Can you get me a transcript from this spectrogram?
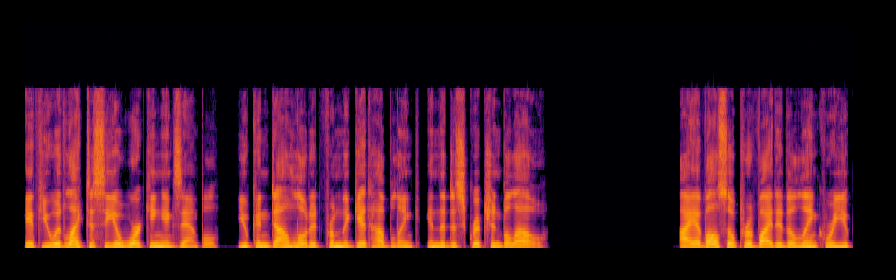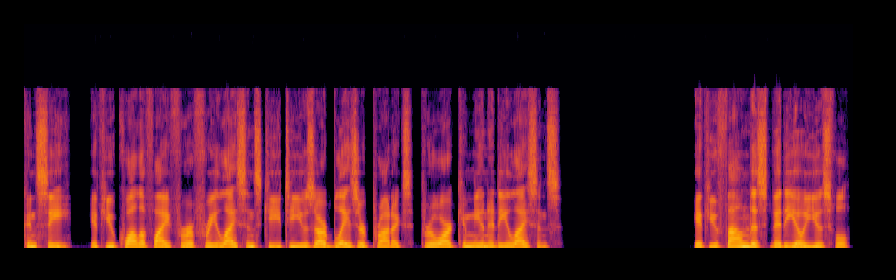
If you would like to see a working example, you can download it from the GitHub link in the description below. I have also provided a link where you can see if you qualify for a free license key to use our Blazor products through our community license. If you found this video useful,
